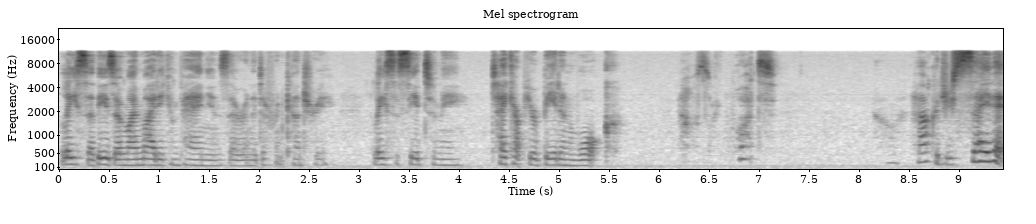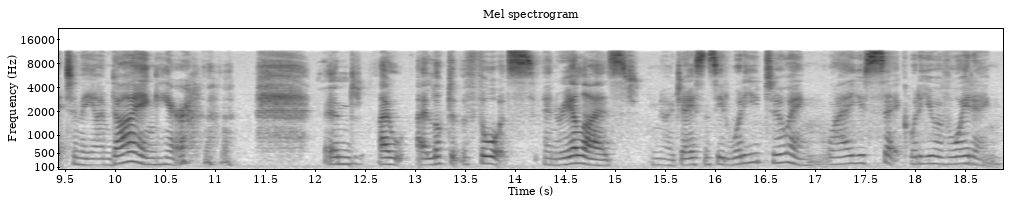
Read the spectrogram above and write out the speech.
Lisa, these are my mighty companions, they're in a different country. Lisa said to me, Take up your bed and walk. I was like, What? How could you say that to me? I'm dying here. and I, I looked at the thoughts and realized, you know, Jason said, What are you doing? Why are you sick? What are you avoiding?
